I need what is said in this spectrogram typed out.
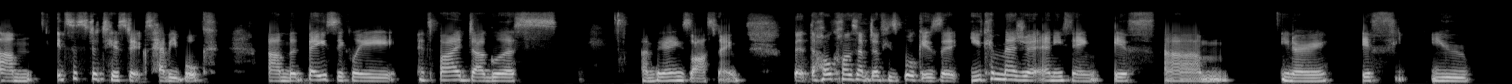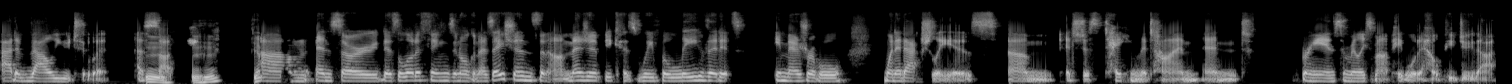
Um, it's a statistics heavy book, um, but basically it's by Douglas I'm forgetting his last name. But the whole concept of his book is that you can measure anything if, um, you know, if you add a value to it as mm, such. Mm-hmm. Yep. Um, and so there's a lot of things in organizations that aren't measured because we believe that it's immeasurable when it actually is. Um, it's just taking the time and bringing in some really smart people to help you do that.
